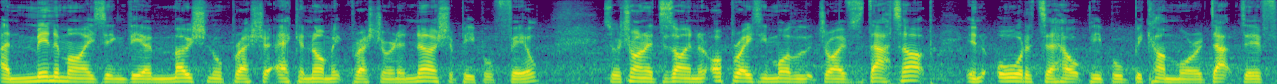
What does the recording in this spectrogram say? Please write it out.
and minimizing the emotional pressure, economic pressure and inertia people feel. So we're trying to design an operating model that drives that up in order to help people become more adaptive.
